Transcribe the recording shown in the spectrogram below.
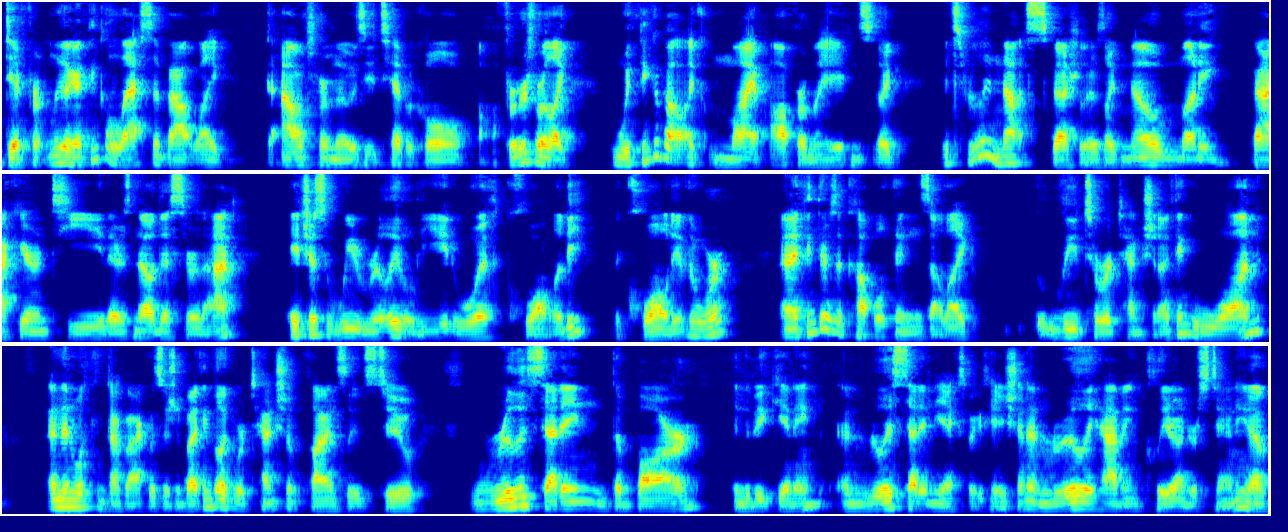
differently. Like I think less about like the Alex Hormozi typical offers where like we think about like my offer, my agency, like it's really not special. There's like no money back guarantee. There's no this or that. It's just we really lead with quality, the quality of the work. And I think there's a couple things that like lead to retention. I think one, and then we can talk about acquisition, but I think like retention of clients leads to really setting the bar in the beginning and really setting the expectation and really having clear understanding of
